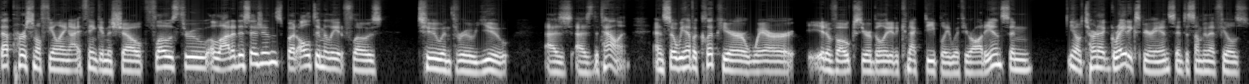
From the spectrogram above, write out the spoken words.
that personal feeling, I think, in the show flows through a lot of decisions, but ultimately it flows to and through you as as the talent. And so we have a clip here where it evokes your ability to connect deeply with your audience and you know turn a great experience into something that feels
